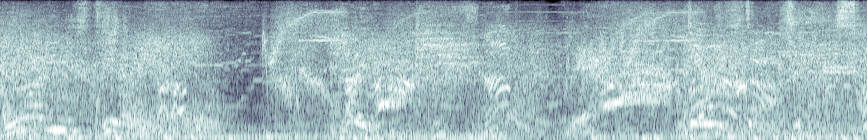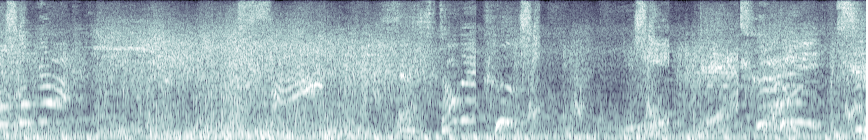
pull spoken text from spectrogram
終わりにしてやる。つ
